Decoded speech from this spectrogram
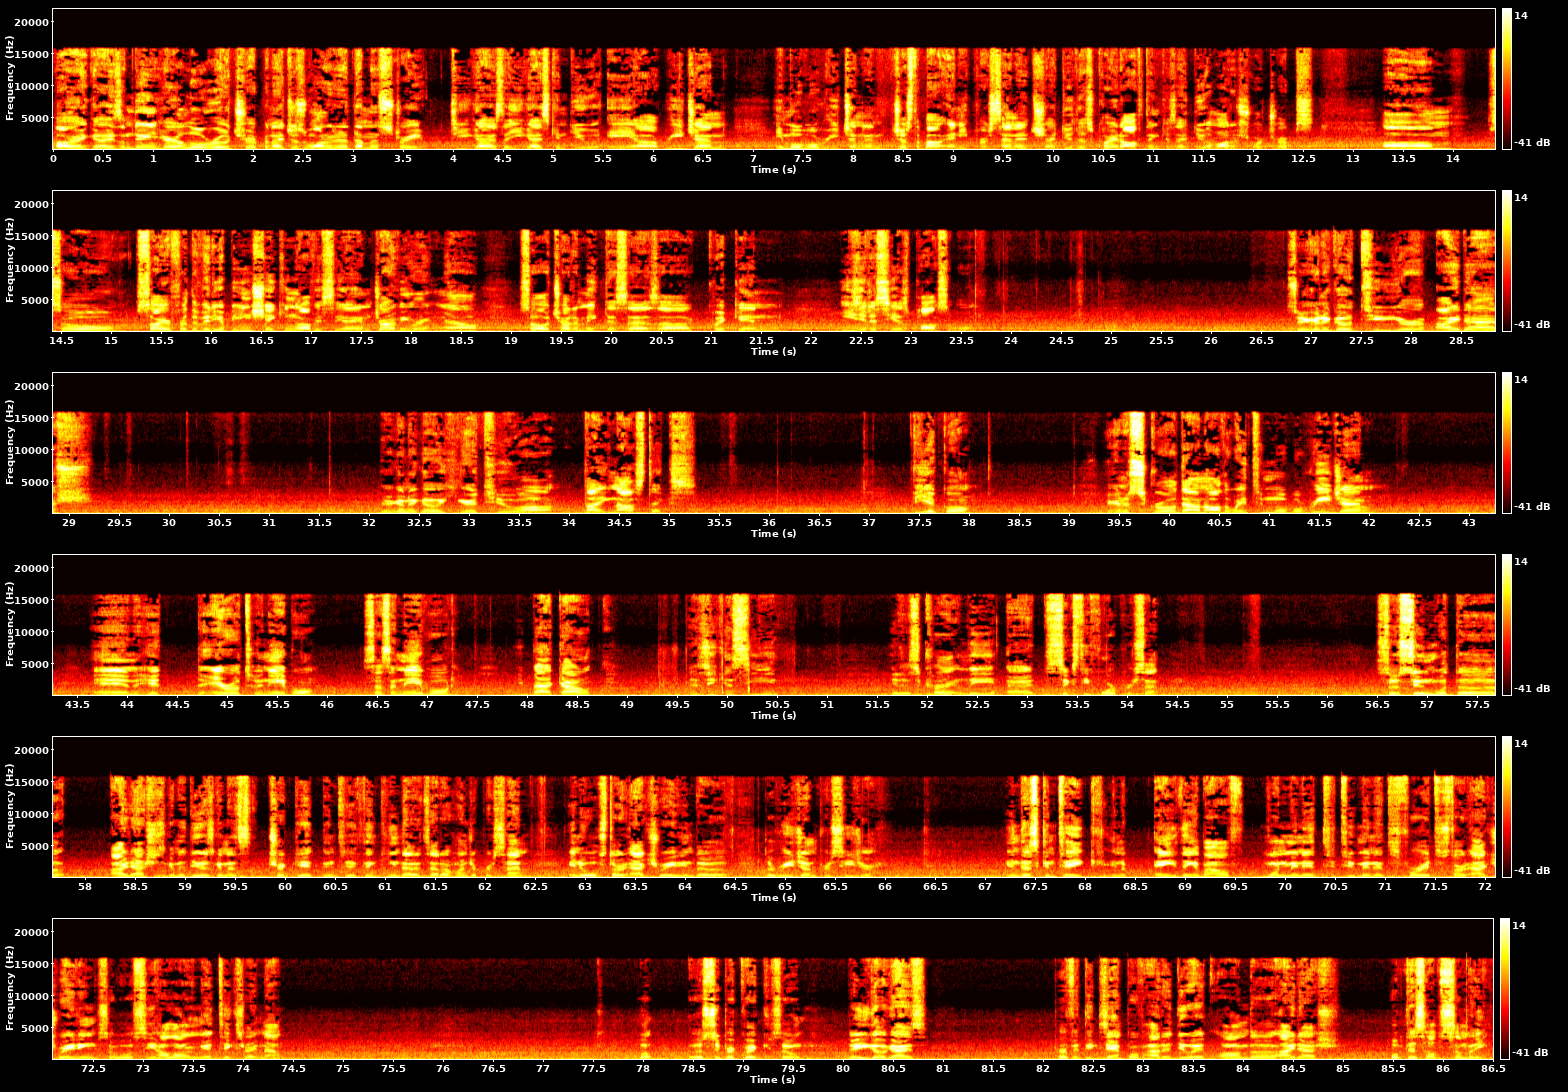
Alright guys, I'm doing here a little road trip and I just wanted to demonstrate to you guys that you guys can do a uh, regen, a mobile regen in just about any percentage. I do this quite often because I do a lot of short trips. Um, so sorry for the video being shaking. Obviously I am driving right now, so I'll try to make this as uh, quick and easy to see as possible. So you're gonna go to your iDash you're gonna go here to uh, diagnostics. Vehicle. You're gonna scroll down all the way to mobile regen and hit the arrow to enable. It says enabled. You back out. As you can see it is currently at 64 percent. So soon with the iDash is going to do is going to trick it into thinking that it's at 100% and it will start actuating the, the regen procedure. And this can take in anything about one minute to two minutes for it to start actuating. So we'll see how long it takes right now. Oh, it was super quick. So there you go, guys. Perfect example of how to do it on the iDash. Hope this helps somebody.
